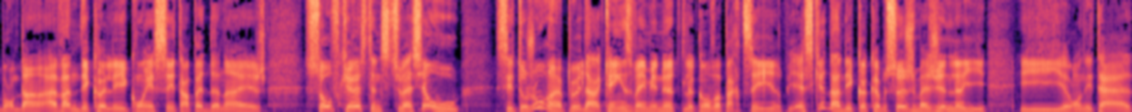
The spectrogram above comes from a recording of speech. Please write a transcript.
bon, avant de décoller, coincé, tempête de neige, sauf que c'est une situation où c'est toujours un peu dans 15-20 minutes qu'on va partir. Est-ce que dans des cas comme ça, j'imagine, là, on est à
